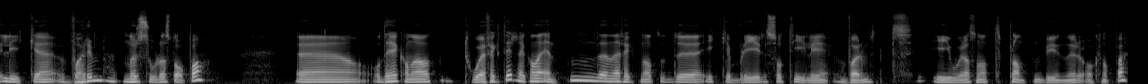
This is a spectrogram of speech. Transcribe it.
like varm når sola står på. Eh, og det kan ha to effekter. Det kan ha enten den effekten at det ikke blir så tidlig varmt i jorda, sånn at planten begynner å knoppe.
